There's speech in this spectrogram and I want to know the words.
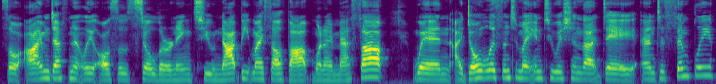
So I'm definitely also still learning to not beat myself up when I mess up, when I don't listen to my intuition that day, and to simply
